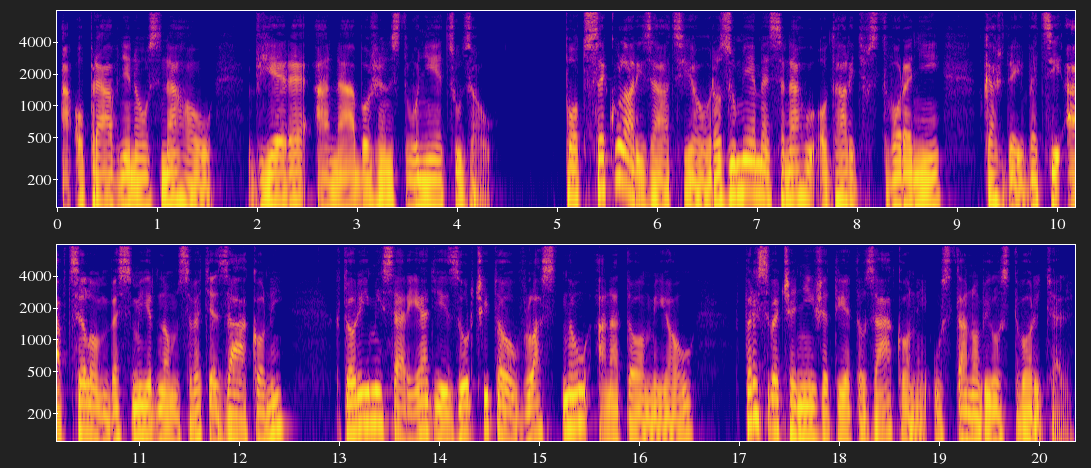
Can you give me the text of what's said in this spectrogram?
a oprávnenou snahou, viere a náboženstvu nie cudzou. Pod sekularizáciou rozumieme snahu odhaliť v stvorení, v každej veci a v celom vesmírnom svete zákony, ktorými sa riadi s určitou vlastnou anatómiou, v presvedčení, že tieto zákony ustanovil stvoriteľ.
